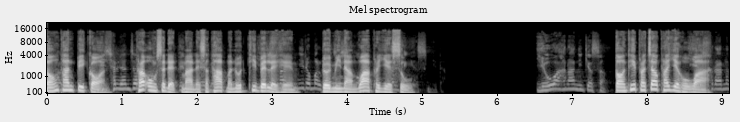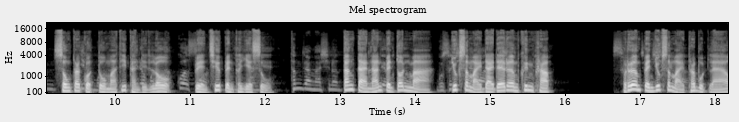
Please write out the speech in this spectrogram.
สองพันปีก่อน พระองค์เสด็จมาในสภาพมนุษย์ที่เบธเลเฮม โดยมีนามว่าพระเยซู ตอนที่พระเจ้าพระเยโฮวาทรงปรากฏตัวมาที่แผ่นดินโลก เปลี่ยนชื่อเป็นพระเยซู ตั้งแต่นั้นเป็นต้นมายุคสมัยใดได้เริ่มขึ้นครับ เริ่มเป็นยุคสมัยพระบุตรแล้ว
